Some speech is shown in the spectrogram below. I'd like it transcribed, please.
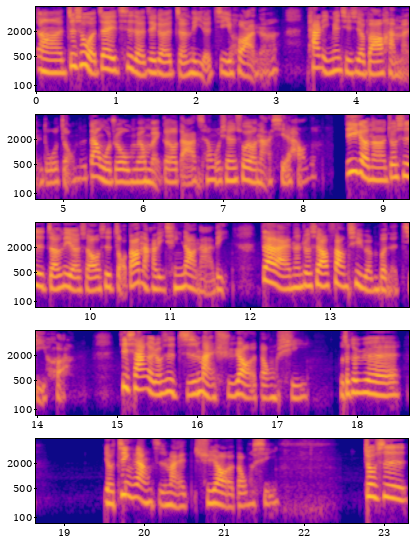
嗯，就是我这一次的这个整理的计划呢，它里面其实也包含蛮多种的，但我觉得我没有每个都达成。我先说有哪些好了。第一个呢，就是整理的时候是走到哪里清到哪里；再来呢，就是要放弃原本的计划；第三个就是只买需要的东西。我这个月有尽量只买需要的东西，就是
